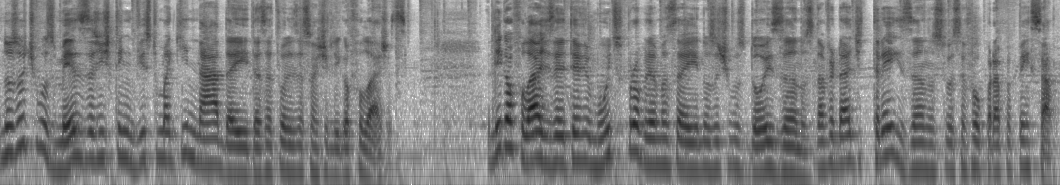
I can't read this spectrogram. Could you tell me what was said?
nos últimos meses a gente tem visto uma guinada aí das atualizações de League of Legends. League of Legends ele teve muitos problemas aí nos últimos dois anos, na verdade três anos se você for parar para pensar.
